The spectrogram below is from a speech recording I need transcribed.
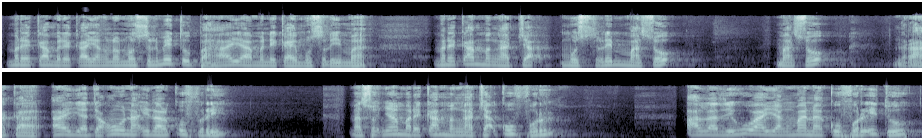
Mereka-mereka yang non-muslim itu bahaya menikahi muslimah. Mereka mengajak muslim masuk masuk neraka. Ayada'una ilal kufri. Maksudnya mereka mengajak kufur. Alladhi huwa yang mana kufur itu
